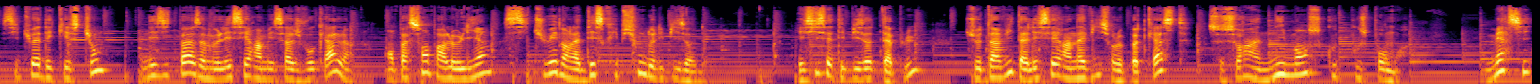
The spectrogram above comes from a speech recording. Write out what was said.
Si tu as des questions, n'hésite pas à me laisser un message vocal en passant par le lien situé dans la description de l'épisode. Et si cet épisode t'a plu, je t'invite à laisser un avis sur le podcast, ce sera un immense coup de pouce pour moi. Merci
